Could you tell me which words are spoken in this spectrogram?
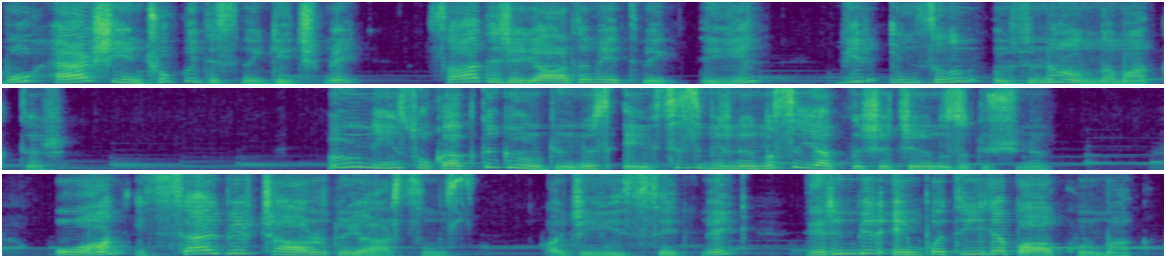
Bu her şeyin çok ötesine geçmek, sadece yardım etmek değil, bir insanın özünü anlamaktır. Örneğin sokakta gördüğünüz evsiz birine nasıl yaklaşacağınızı düşünün. O an içsel bir çağrı duyarsınız. Acıyı hissetmek, derin bir empatiyle bağ kurmak.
